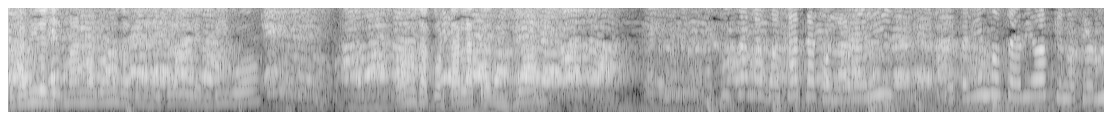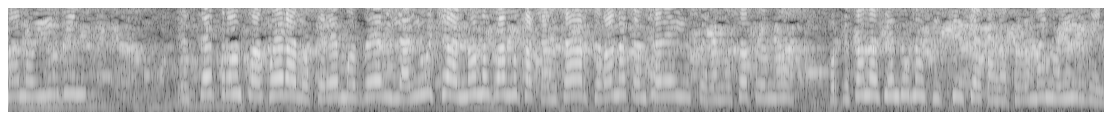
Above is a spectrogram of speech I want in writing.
Pues amigos y hermanos, vamos a finalizar el en vivo. Vamos a cortar la transmisión. Aquí está la Oaxaca con la raíz. Le pedimos a Dios que nuestro hermano Irving esté pronto afuera, lo queremos ver. Y la lucha, no nos vamos a cansar, se van a cansar ellos, pero nosotros no, porque están haciendo una injusticia con nuestro hermano Irving.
